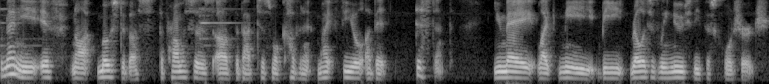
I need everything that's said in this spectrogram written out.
For many, if not most of us, the promises of the baptismal covenant might feel a bit distant. You may, like me, be relatively new to the Episcopal Church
